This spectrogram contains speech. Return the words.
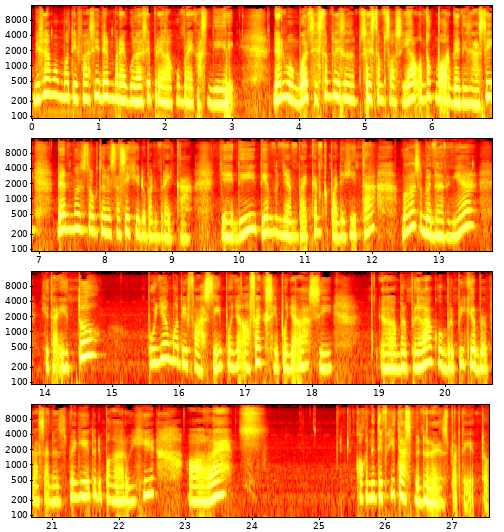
bisa memotivasi dan meregulasi perilaku mereka sendiri dan membuat sistem-sistem sistem sosial untuk mengorganisasi dan menstrukturisasi kehidupan mereka. Jadi dia menyampaikan kepada kita bahwa sebenarnya kita itu punya motivasi, punya afeksi, punya asi, e, berperilaku, berpikir, berperasaan dan sebagainya itu dipengaruhi oleh kognitif kita sebenarnya seperti itu.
